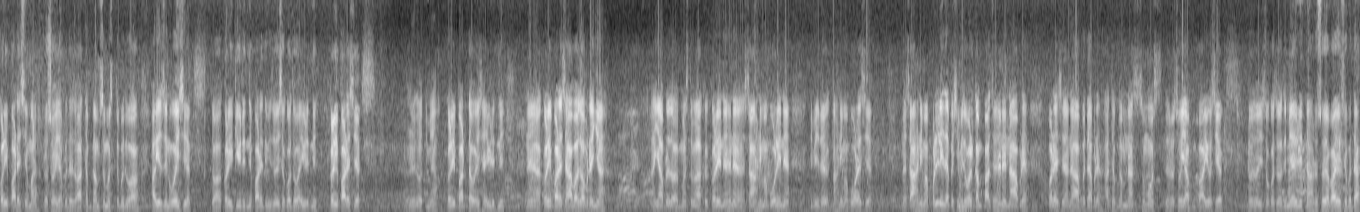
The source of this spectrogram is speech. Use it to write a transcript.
કળી પાડે છે અમારા રસોઈયા બધા. તો આથપ ગામ સમસ્ત બધું આ આયોજન હોય છે. તો આ કળી કેવી રીતની પાડે તમે જોઈ શકો છો, આવી રીતની કળી પાડે છે. અને જો તમે કળી પાડતા હોય છે, આવી રીતની. ને કળી પાડે છે, આ બાજુ આપણે અહીંયા અહીંયા આપણે તો મસ્ત આખું કરીને હે ને સાહણીમાં બોળીને તમે સાહણીમાં બોળે છે. અને સાહણીમાં પલ્લી જાય પછી બીજું વલકામ પાછું છે ને ના આપણે પડે છે અને આ બધા આપણે હાથપ ગામના સમોસ રસોઈયા ભાઈઓ છે. તો એ ચોક્કસ તમે એવી રીતના રસોઈયા ભાઈઓ છે બધા.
